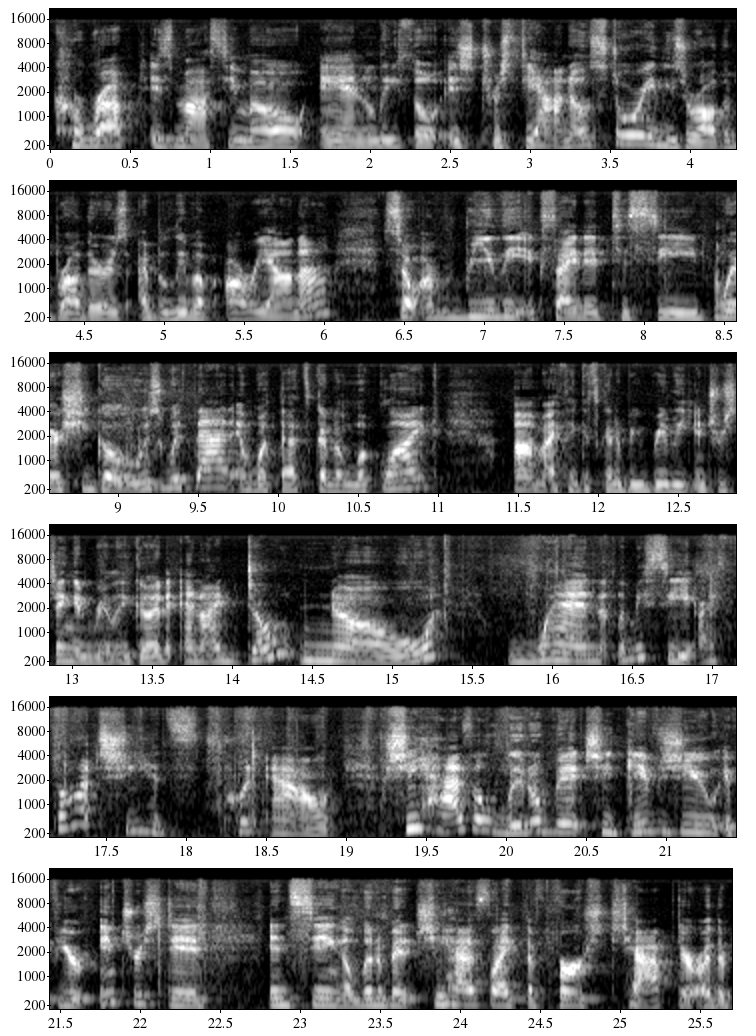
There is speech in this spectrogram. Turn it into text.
Corrupt is Massimo and Lethal is Tristiano's story. These are all the brothers, I believe, of Ariana. So I'm really excited to see where she goes with that and what that's going to look like. Um, I think it's going to be really interesting and really good. And I don't know when, let me see, I thought she had put out, she has a little bit, she gives you, if you're interested in seeing a little bit. She has like the first chapter or the,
